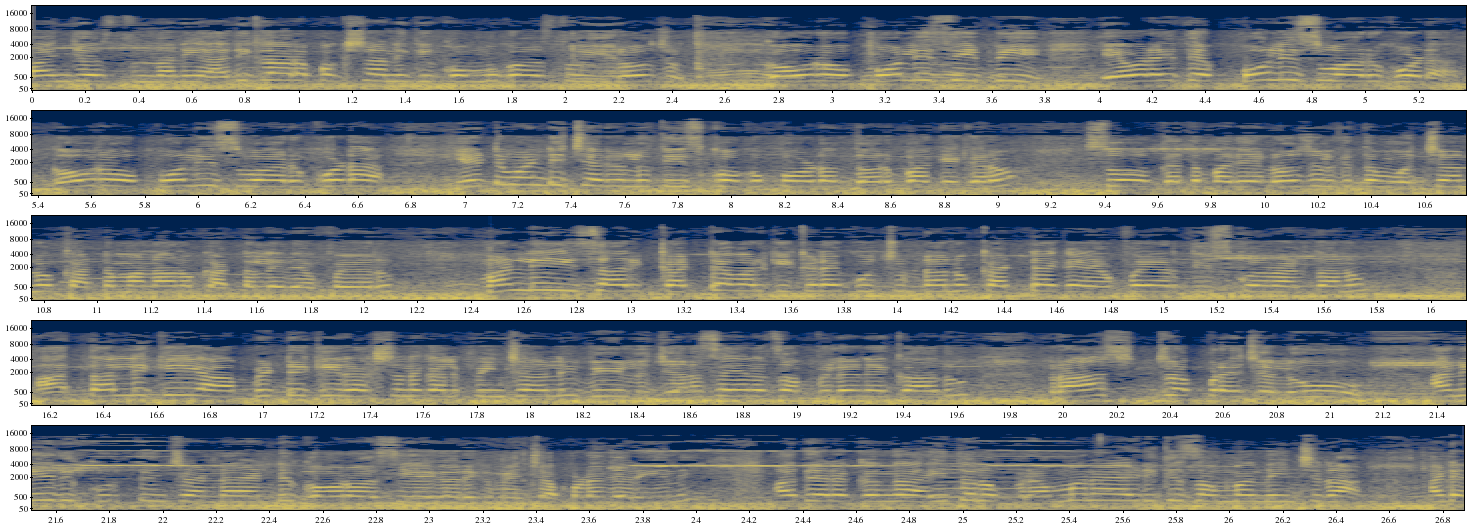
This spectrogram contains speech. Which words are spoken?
పనిచేస్తుందని అధికార పక్షానికి కొమ్ము కాస్తూ ఈ రోజు గౌరవ పోలీస్ ఈపీ ఎవరైతే పోలీసు వారు కూడా గౌరవ పోలీసు వారు కూడా ఎటువంటి చర్యలు తీసుకోకపోవడం దౌర్భాగ్యకరం. సో గత పదిహేను రోజుల క్రితం వచ్చాను కట్టమన్నాను కట్టలేదు ఎఫ్ఐఆర్. మళ్ళీ ఈసారి కట్టే వరకు ఇక్కడే కూర్చుంటాను కట్టాక ఎఫ్ఐఆర్ తీసుకొని వెళ్తాను. ఆ తల్లికి ఆ బిడ్డకి రక్షణ కల్పించాలి. వీళ్ళు జనసేన సభ్యులనే కాదు రాష్ట్ర ప్రజలు అనేది గుర్తించండి అంటే గౌరవ సీఏ గారికి మేము చెప్పడం జరిగింది. అదే రకంగా ఇతను బ్రహ్మనాయుడికి సంబంధించిన అంటే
